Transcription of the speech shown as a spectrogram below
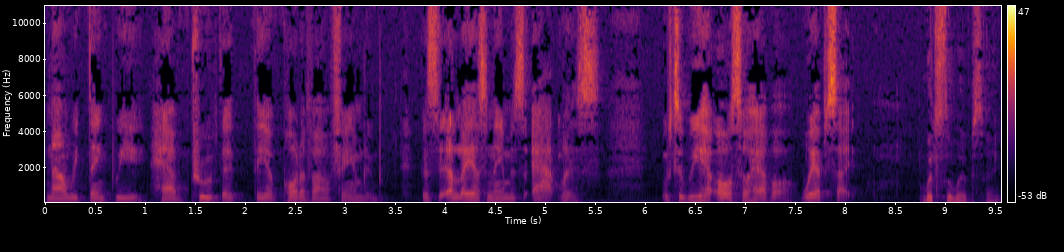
Now we think we have proof that they are part of our family because their last name is Atlas. So we also have a website. What's the website?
